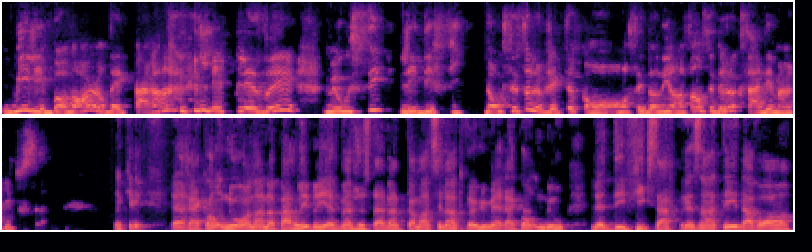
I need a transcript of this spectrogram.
oui, les bonheurs d'être parent, les plaisirs, mais aussi les défis. Donc, c'est ça l'objectif qu'on s'est donné ensemble. C'est de là que ça a démarré tout ça. OK. Euh, raconte-nous, on en a parlé brièvement juste avant de commencer l'entrevue, mais raconte-nous le défi que ça a représenté d'avoir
